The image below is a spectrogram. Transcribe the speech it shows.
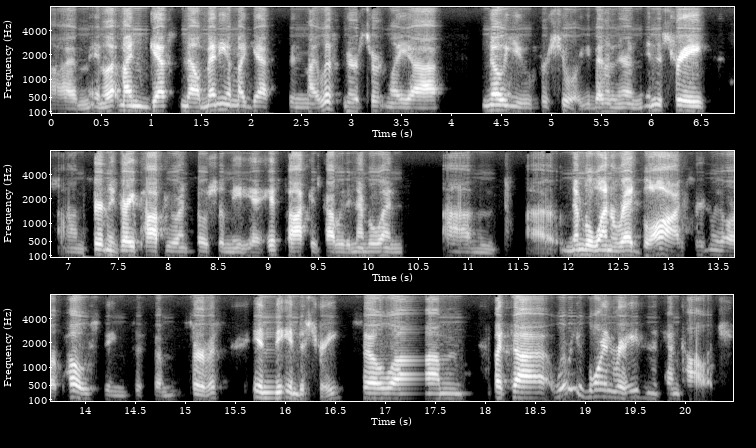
um, and let my guests know. Many of my guests and my listeners certainly uh, know you for sure. You've been in there in the industry, um, certainly very popular on social media. HIStalk is probably the number one um, uh, number one read blog, certainly, or posting system service in the industry. So, um, but uh, where were you born and raised and attend college?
